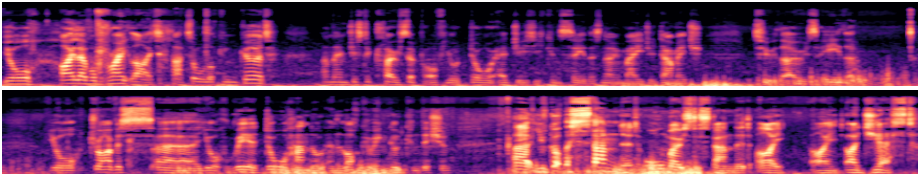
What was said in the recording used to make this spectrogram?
Your high level brake light, that's all looking good. And then just a close up of your door edges. You can see there's no major damage to those either. Your driver's, uh, your rear door handle and locker in good condition. Uh, you've got the standard, almost a standard, I, I, I jest,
